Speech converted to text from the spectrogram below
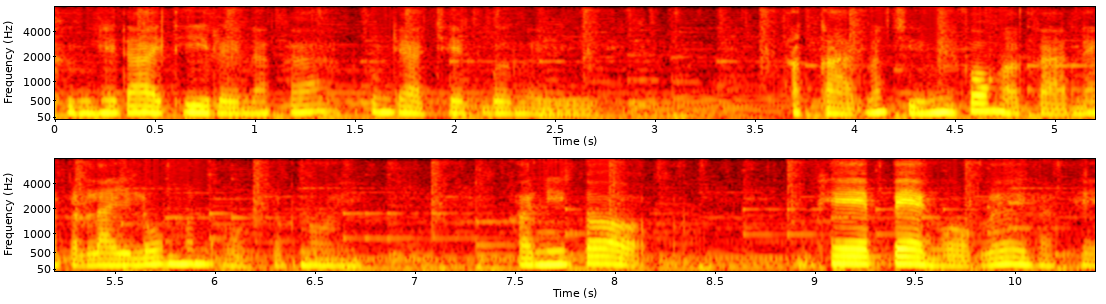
ครึ่งให้ได้ที่เลยนะคะ คุณยายเช็คเบิ่งไอ้ อากาศมันสีมีฟองอากาศเนี่ยก็ไล่ลมมันออกสักหน่อย คราวนี้ก็แพ่แป้งออกเลยค่ะ แพ่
